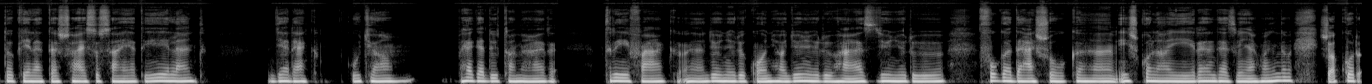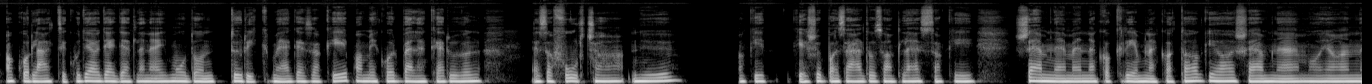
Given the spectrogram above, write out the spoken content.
tökéletes high society élet, gyerek, kutya, hegedű tanár, tréfák, gyönyörű konyha, gyönyörű ház, gyönyörű fogadások, iskolai rendezvények, és akkor, akkor látszik, ugye, hogy egyetlen egy módon törik meg ez a kép, amikor belekerül ez a furcsa nő, aki később az áldozat lesz, aki sem nem ennek a krémnek a tagja, sem nem olyan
